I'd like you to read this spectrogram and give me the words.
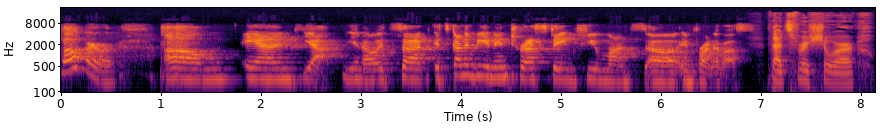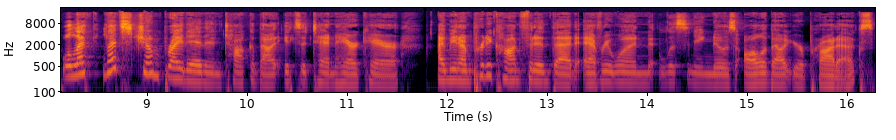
summer? Um, and yeah, you know, it's uh, it's going to be an interesting few months uh, in front of us. That's for sure. Well, let let's jump right in and talk about it's a ten hair care. I mean, I'm pretty confident that everyone listening knows all about your products,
